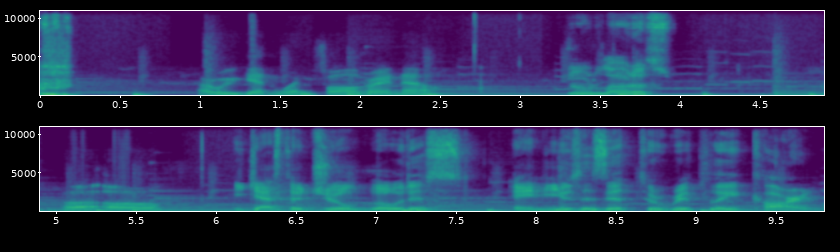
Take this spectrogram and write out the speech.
Are we getting windfall right now? Jeweled Lotus. Uh oh. He casts a Jewel Lotus and uses it to replay Karn.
